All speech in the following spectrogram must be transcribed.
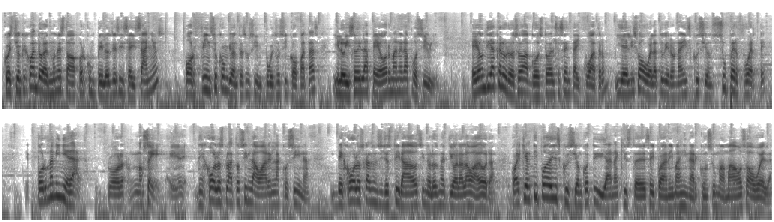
Cuestión que cuando Edmund estaba por cumplir los 16 años, por fin sucumbió ante sus impulsos psicópatas y lo hizo de la peor manera posible. Era un día caluroso de agosto del 64 y él y su abuela tuvieron una discusión súper fuerte por una nimiedad por, no sé, eh, dejó los platos sin lavar en la cocina, dejó los calzoncillos tirados y no los metió a la lavadora, Cualquier tipo de discusión cotidiana que ustedes se puedan imaginar con su mamá o su abuela.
